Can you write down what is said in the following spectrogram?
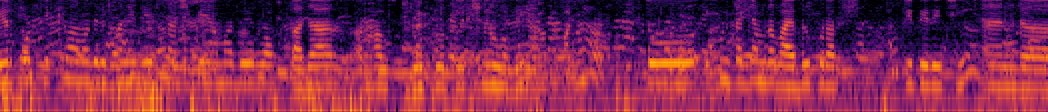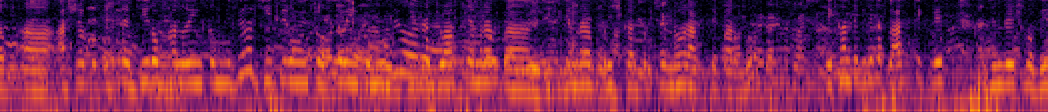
এয়ারপোর্ট থেকেও আমাদের এখানে ওয়েস্ট আসবে আমাদের বাজার আর হাউস ডোর কালেকশনও হবে। তো এখানটাকে আমরা ভাইবেল করাতে পেরেছি অ্যান্ড আশা এস এস জিরো ভালো ইনকাম হবে আর জিপির ওন সোর্সেও ইনকাম হবে আর ব্লককে আমরা জিপিকে আমরা পরিষ্কার পরিচ্ছন্ন রাখতে পারব। এখান থেকে যেটা প্লাস্টিক ওয়েস্ট জেনারেট হবে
